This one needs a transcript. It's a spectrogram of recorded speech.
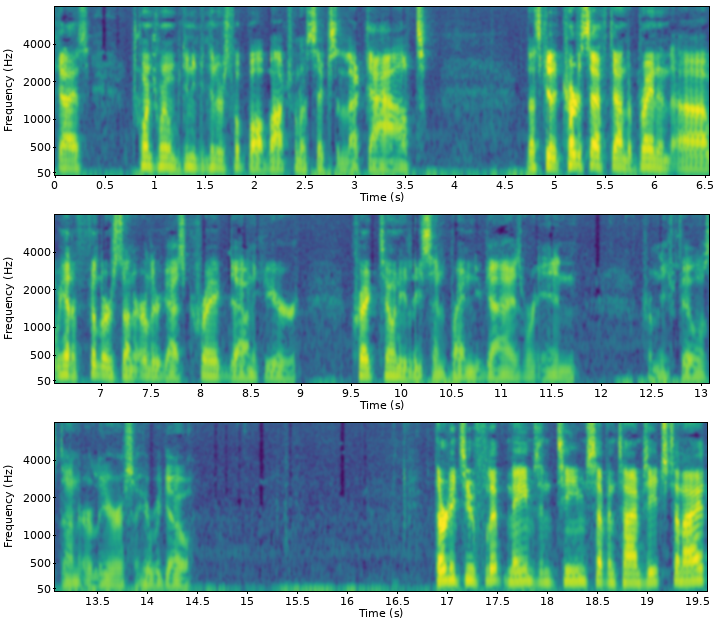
guys. 2021 Panini Contenders Football, Box 106. Look out. Let's get it. Curtis F. down to Brandon. Uh, we had a fillers done earlier, guys. Craig down here. Craig, Tony, Lisa, and Brandon, you guys were in from the fills done earlier. So here we go. 32 flip names and teams seven times each tonight.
